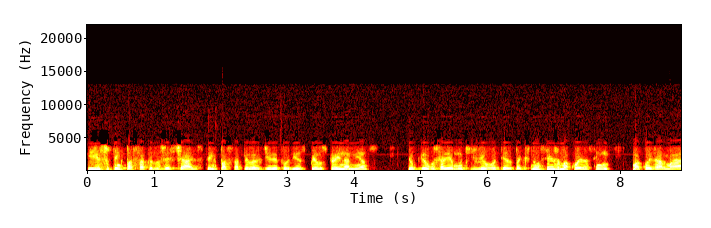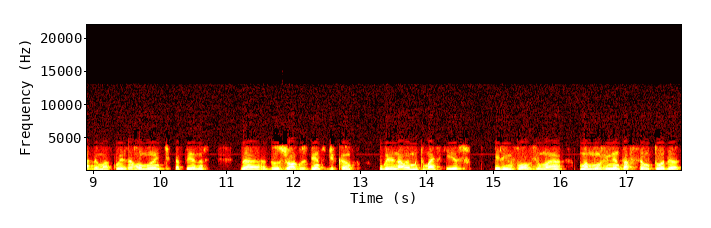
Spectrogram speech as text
e isso tem que passar pelos vestiários, tem que passar pelas diretorias, pelos treinamentos. Eu, eu gostaria muito de ver o roteiro para que isso não seja uma coisa assim, uma coisa armada, uma coisa romântica apenas da, dos jogos dentro de campo. O Grenal é muito mais que isso. Ele envolve uma, uma movimentação toda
